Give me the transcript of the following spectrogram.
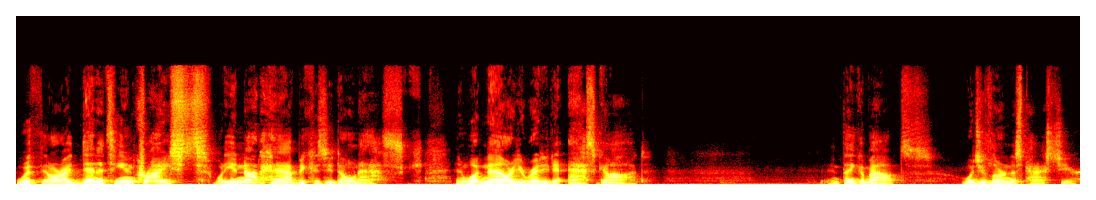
with our identity in Christ, what do you not have because you don't ask? And what now are you ready to ask God? And think about what you learn this past year?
